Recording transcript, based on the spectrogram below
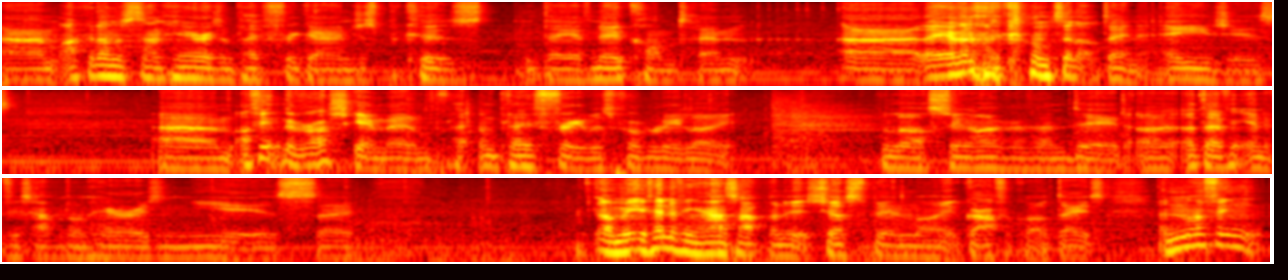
Um, I can understand Heroes and Play Free going just because they have no content. Uh, they haven't had a content update in ages. Um, I think the Rush game mode on Play Free was probably like the last thing either of them did. I, I don't think anything's happened on Heroes in years. So I mean, if anything has happened, it's just been like graphical updates and nothing.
